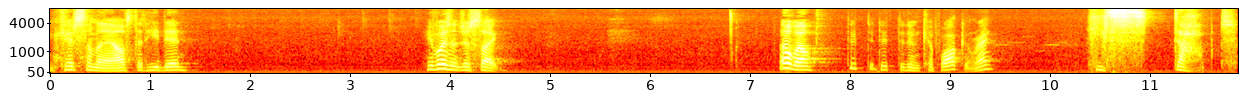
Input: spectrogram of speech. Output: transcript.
You catch something else that he did? He wasn't just like, oh, well, and kept walking, right? He stopped.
